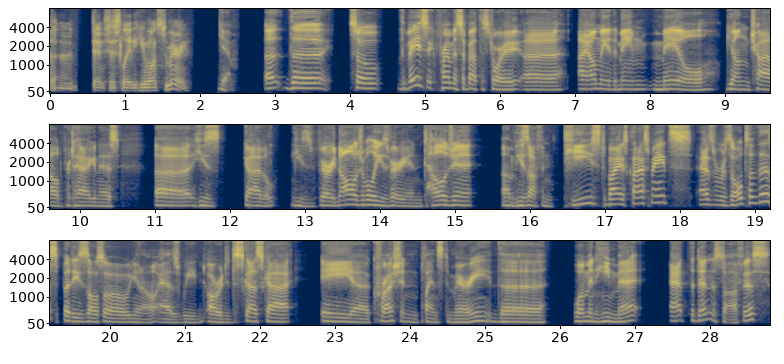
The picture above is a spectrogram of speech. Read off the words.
the dentist lady he wants to marry. Yeah. Uh, the so the basic premise about the story, uh, Iomi, the main male young child protagonist, uh, he's got a, he's very knowledgeable, he's very intelligent. Um, he's often teased by his classmates as a result of this, but he's also, you know, as we already discussed, got a uh, crush and plans to marry the woman he met at the dentist office.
